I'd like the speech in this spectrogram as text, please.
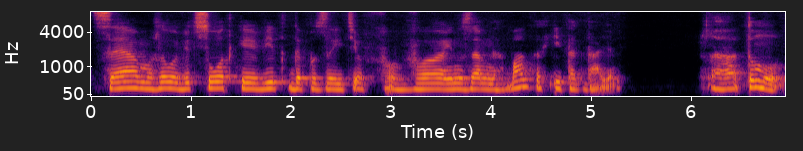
це можливо відсотки від депозитів в іноземних банках і так далі. Тому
